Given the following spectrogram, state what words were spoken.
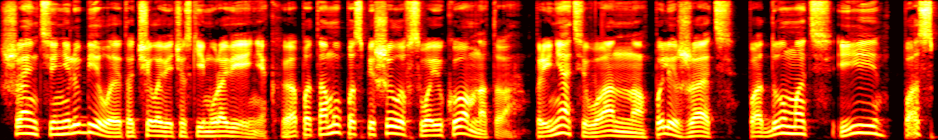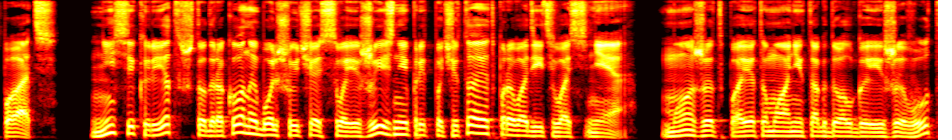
Шанти не любила этот человеческий муравейник, а потому поспешила в свою комнату, принять ванну, полежать, подумать и поспать. Не секрет, что драконы большую часть своей жизни предпочитают проводить во сне. Может, поэтому они так долго и живут?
